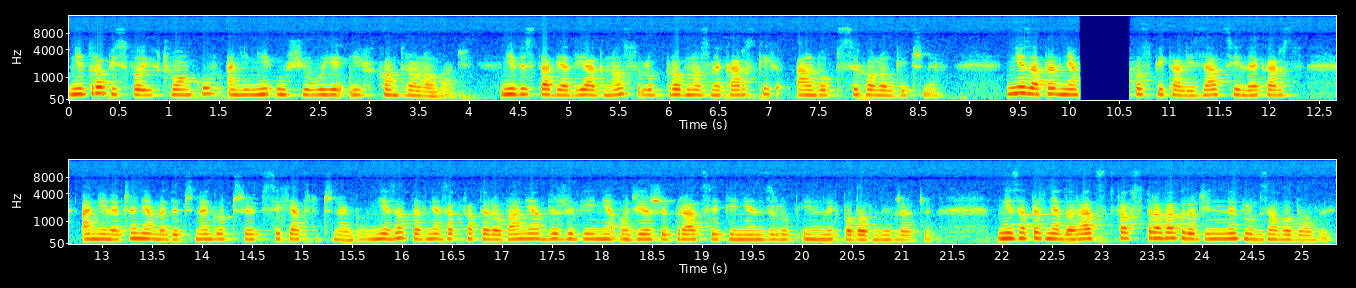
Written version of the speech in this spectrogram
Nie tropi swoich członków, ani nie usiłuje ich kontrolować. Nie wystawia diagnoz lub prognoz lekarskich albo psychologicznych. Nie zapewnia hospitalizacji, lekarstw ani leczenia medycznego czy psychiatrycznego. Nie zapewnia zakwaterowania, wyżywienia, odzieży, pracy, pieniędzy lub innych podobnych rzeczy. Nie zapewnia doradztwa w sprawach rodzinnych lub zawodowych.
